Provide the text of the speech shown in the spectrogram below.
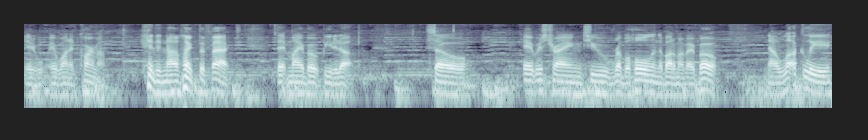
it, it wanted karma. It did not like the fact that my boat beat it up. So it was trying to rub a hole in the bottom of my boat. Now, luckily,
